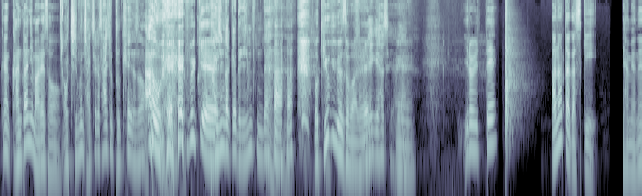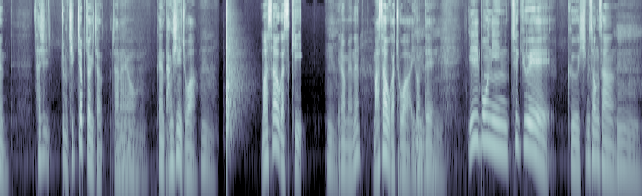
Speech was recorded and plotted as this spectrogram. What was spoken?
그냥 간단히 말해서 어, 질문 자체가 사실 불쾌해서 아 왜 불게 관심 갖기 되게 힘든데 뭐 기우비면서 말해. 얘기하세요. 예. 예. 이럴 때 아나타가 스키 하면은 사실 좀 직접적이잖아요. 음, 그냥 당신이 좋아. 음, 마사오가 스키 음. 이러면은 마사오가 좋아 이건데 음, 일본인 특유의 그 심성상 음,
